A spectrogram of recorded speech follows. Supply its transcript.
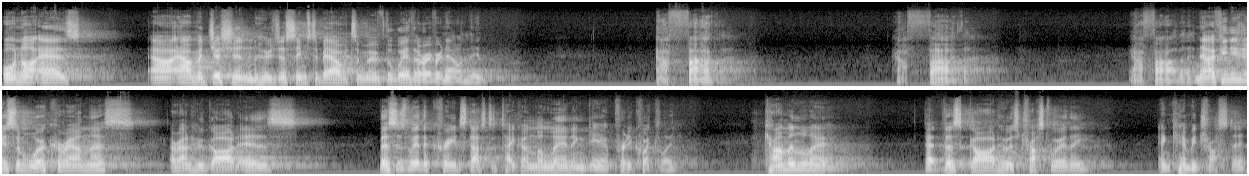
or not as our, our magician who just seems to be able to move the weather every now and then. Our Father. Our Father. Our Father. Now, if you need to do some work around this, around who God is, this is where the creed starts to take on the learning gear pretty quickly. Come and learn that this God who is trustworthy and can be trusted,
